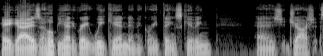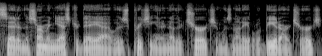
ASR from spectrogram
Hey guys, I hope you had a great weekend and a great Thanksgiving. As Josh said in the sermon yesterday, I was preaching in another church and was not able to be at our church.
